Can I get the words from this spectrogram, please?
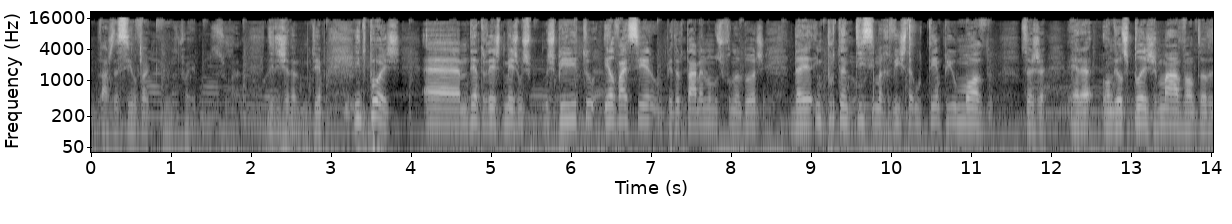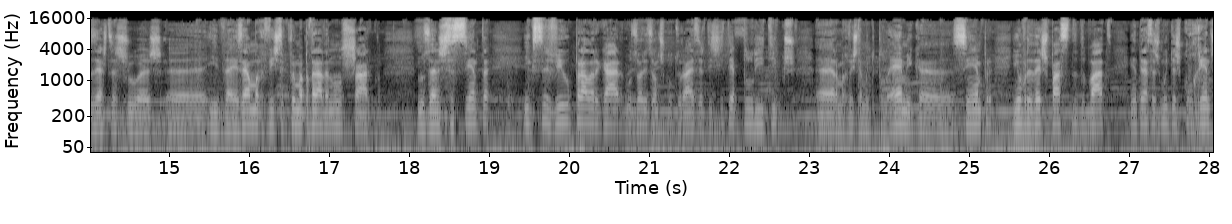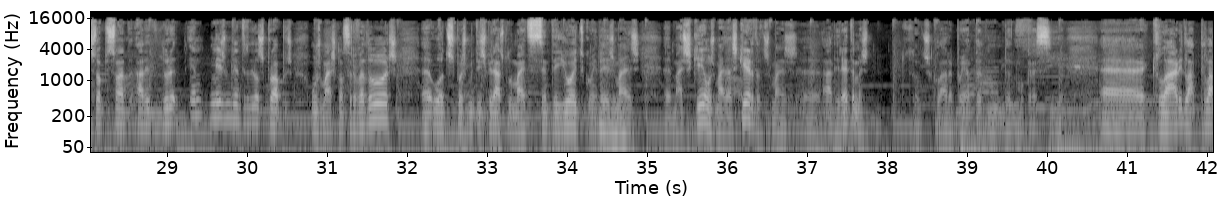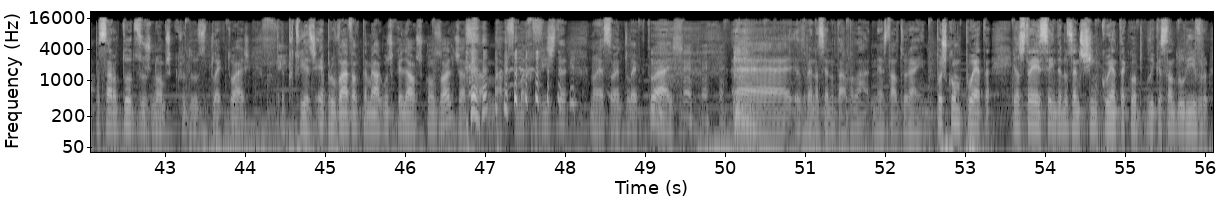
Vaz da Silva, que foi sua dirigida há muito tempo. E depois, ah, dentro deste mesmo es- espírito, ele vai ser, o Pedro Taman, um dos fundadores da importantíssima revista O Tempo e o Modo. Ou seja, era onde eles plasmavam todas estas suas ah, ideias. É uma revista que foi uma pedrada num charco nos anos 60 e que serviu para alargar os horizontes culturais, artísticos e até políticos. Ah, Era uma revista muito polémica, sempre, e um verdadeiro espaço de debate entre essas muitas correntes de oposição à ditadura, mesmo dentro deles próprios. Uns mais conservadores, ah, outros depois muito inspirados pelo maio de 68, com ideias mais, ah, mais esquerda, uns mais à esquerda, outros mais à direita, mas todos, claro, apoiantes da, da democracia. Ah, claro, e lá, por lá passaram todos os nomes que- dos intelectuais portugueses. É provável que também alguns calhaus com os olhos, já se sabe, abre-se uma revista, não é só intelectuais. Ah, eu também não sei, não estava lá nesta altura ainda. Depois, como poeta, ele estreia-se ainda nos anos 50 com a publicação do livro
